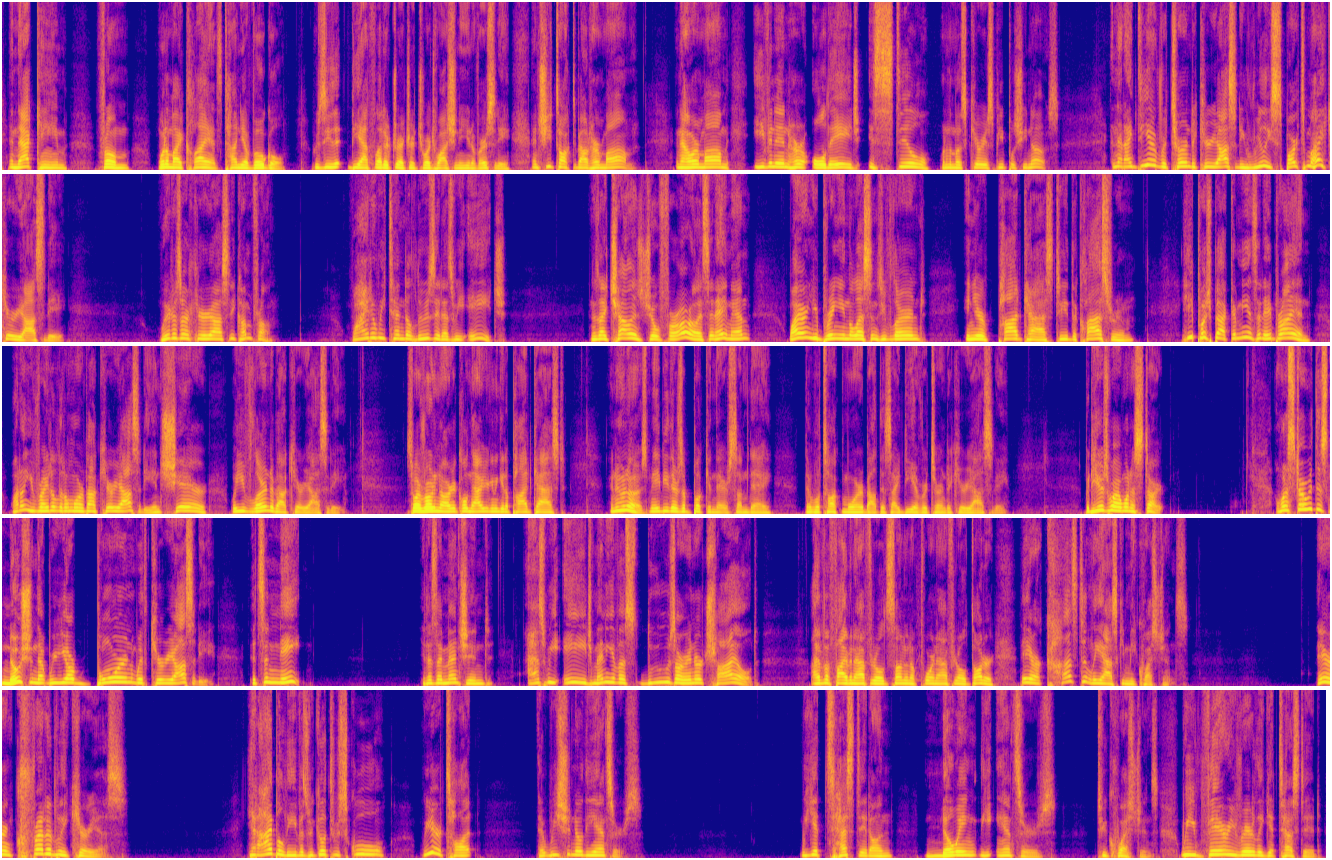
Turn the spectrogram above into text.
And that came from one of my clients, Tanya Vogel who's the, the athletic director at George Washington University. And she talked about her mom and how her mom, even in her old age, is still one of the most curious people she knows. And that idea of return to curiosity really sparked my curiosity. Where does our curiosity come from? Why do we tend to lose it as we age? And as I challenged Joe Ferraro, I said, hey, man, why aren't you bringing the lessons you've learned in your podcast to the classroom? He pushed back at me and said, hey, Brian, why don't you write a little more about curiosity and share what you've learned about curiosity? So I wrote an article. Now you're going to get a podcast. And who knows, maybe there's a book in there someday that will talk more about this idea of return to curiosity. But here's where I want to start. I want to start with this notion that we are born with curiosity. It's innate. Yet, as I mentioned, as we age, many of us lose our inner child. I have a five and a half year old son and a four and a half year old daughter. They are constantly asking me questions. They are incredibly curious. Yet I believe as we go through school, we are taught that we should know the answers. We get tested on knowing the answers to questions. We very rarely get tested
